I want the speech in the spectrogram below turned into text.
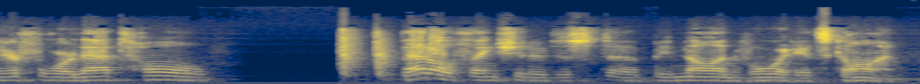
Therefore, that whole that whole thing should have just uh, been null and void. It's gone.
